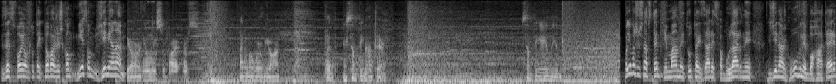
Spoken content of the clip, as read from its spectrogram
ze swoją tutaj towarzyszką nie są Ziemianami. We are the only survivors. I don't know where we are, but there's something out there. Something alien. Ponieważ już na wstępie mamy tutaj zarys fabularny, gdzie nasz główny bohater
